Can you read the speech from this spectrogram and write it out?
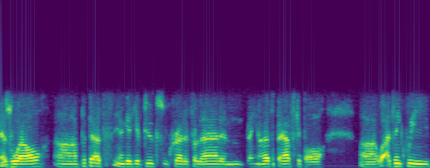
as well. Uh, but that's you know, got to give Duke some credit for that, and you know that's basketball. Uh, I think we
